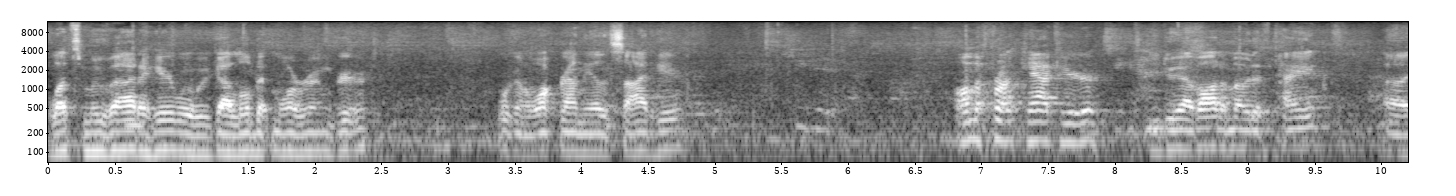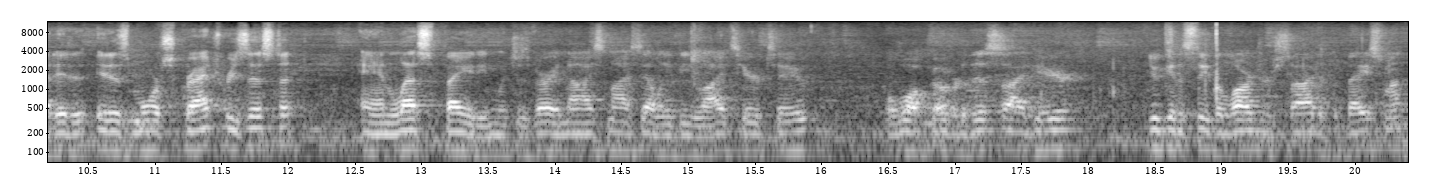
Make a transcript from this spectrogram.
Let's move out of here where we've got a little bit more room here. We're going to walk around the other side here. On the front cap here, you do have automotive paint. Uh, it, it is more scratch resistant and less fading, which is very nice. Nice LED lights here too. We'll walk over to this side here. You'll get to see the larger side of the basement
